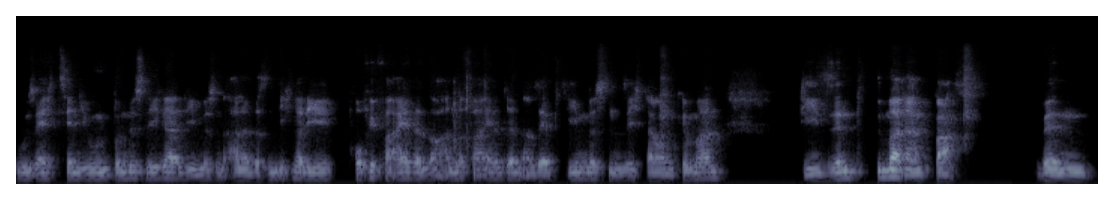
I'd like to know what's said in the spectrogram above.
U16-Jugend-Bundesliga. Die müssen alle, das sind nicht nur die Profivereine, da sind auch andere Vereine drin, aber selbst die müssen sich darum kümmern. Die sind immer dankbar, wenn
